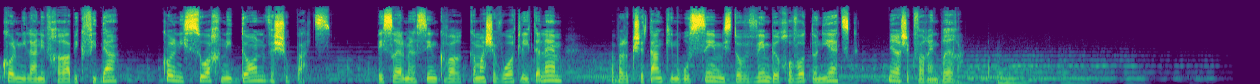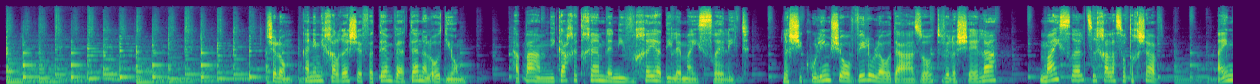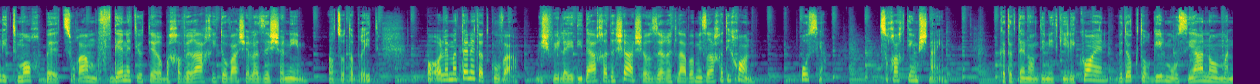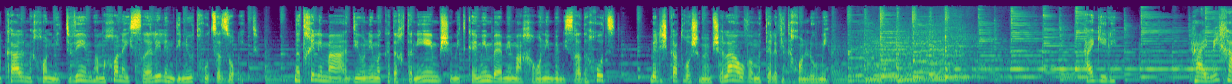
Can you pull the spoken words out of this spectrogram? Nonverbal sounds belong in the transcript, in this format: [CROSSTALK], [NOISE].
כל מילה נבחרה בקפידה, כל ניסוח נידון ושופץ. בישראל מנסים כבר כמה שבועות להתעלם, אבל כשטנקים רוסים מסתובבים ברחובות דונייצק, נראה שכבר אין ברירה. שלום, אני מיכל רשף, אתם ואתן על עוד יום. הפעם ניקח אתכם לנבחי הדילמה הישראלית, לשיקולים שהובילו להודעה הזאת ולשאלה, מה ישראל צריכה לעשות עכשיו? האם לתמוך בצורה מופגנת יותר בחברה הכי טובה שלה זה שנים, ארצות הברית, או למתן את התגובה בשביל הידידה החדשה שעוזרת לה במזרח התיכון, רוסיה. שוחחתי עם שניים, כתבתנו המדינית גילי כהן ודוקטור גיל מורסיאנו, מנכ"ל מכון מתווים, המכון הישראלי למדיניות חוץ אזורית. נתחיל עם הדיונים הקדחתניים שמתקיימים בימים האחרונים במשרד החוץ, בלשכת ראש הממשלה ובמטה לביטחון לאומי. היי גילי. היי מיכל.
